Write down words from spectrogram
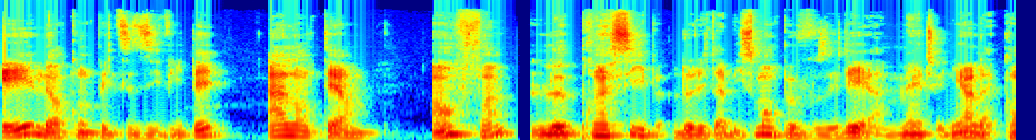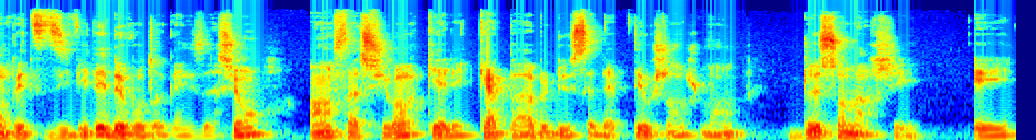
et leur compétitivité à long terme. Enfin, le principe de l'établissement peut vous aider à maintenir la compétitivité de votre organisation en s'assurant qu'elle est capable de s'adapter aux changements de son marché et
